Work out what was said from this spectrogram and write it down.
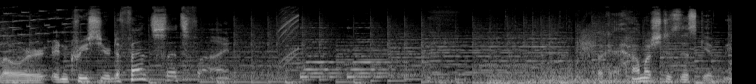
Lower, increase your defense, that's fine. Okay, how much does this give me?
